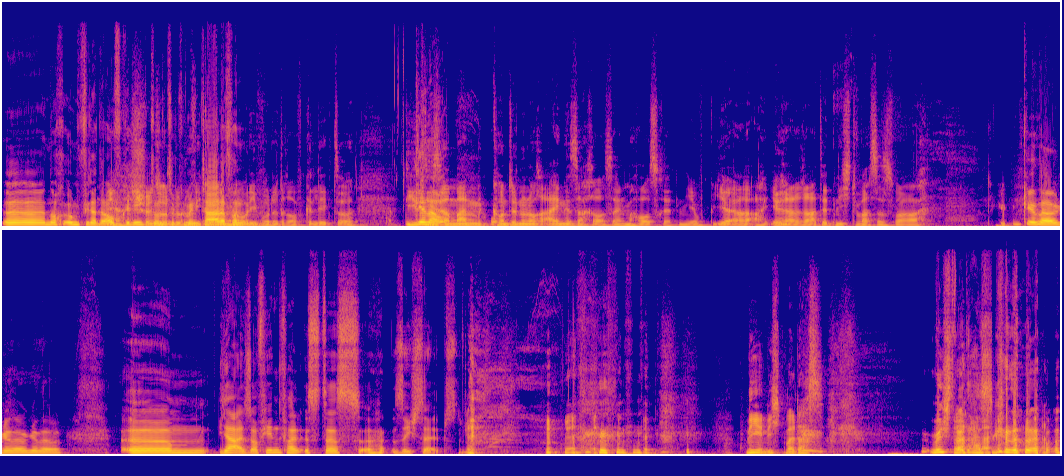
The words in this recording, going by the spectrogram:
äh, noch irgendwie da draufgelegt ja, und so Kommentare von. Audi wurde draufgelegt. So. Die, genau. Dieser Mann konnte nur noch eine Sache aus seinem Haus retten. Ihr, ihr, ihr erratet nicht, was es war. Genau, genau, genau. Ähm, ja, also auf jeden Fall ist das äh, sich selbst. nee, nicht mal das. Nicht mal das, genau.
